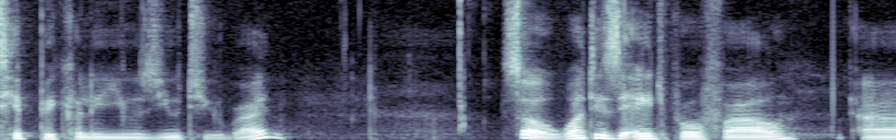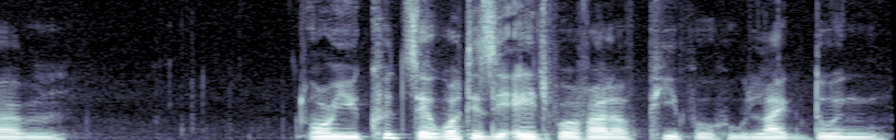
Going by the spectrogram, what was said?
typically use YouTube, right? So what is the age profile? Um, or you could say, what is the age profile of people who like doing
